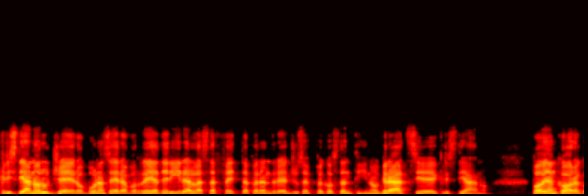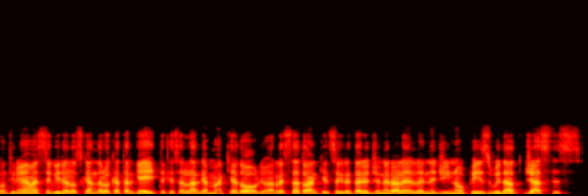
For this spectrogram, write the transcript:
Cristiano Ruggero, buonasera, vorrei aderire alla staffetta per Andrea Giuseppe Costantino. Grazie Cristiano. Poi ancora, continuiamo a seguire lo scandalo Qatargate che si allarga a macchia d'olio. Arrestato anche il segretario generale dell'ONG No Peace Without Justice,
